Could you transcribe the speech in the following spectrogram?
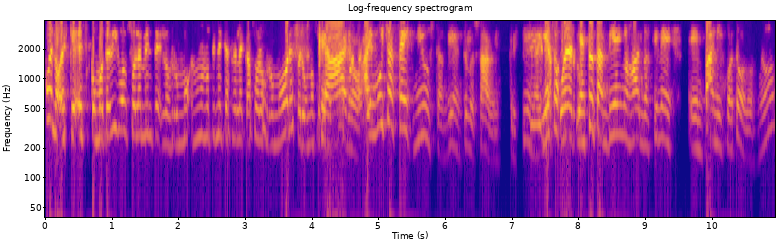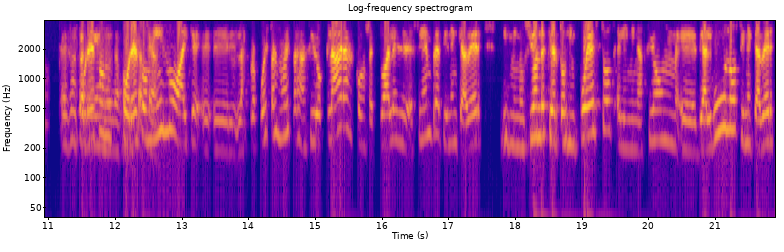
Bueno, es que es como te digo, solamente los rumores, uno no tiene que hacerle caso a los rumores, pero uno Claro, hay muchas fake news también, tú lo sabes, Cristina. y, eso, esto también nos, nos tiene en pánico a todos, ¿no? Eso por eso, por eso mismo hay que eh, eh, las propuestas nuestras han sido claras, conceptuales desde siempre, tienen que haber disminución de ciertos impuestos, eliminación eh, de algunos, tiene que haber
